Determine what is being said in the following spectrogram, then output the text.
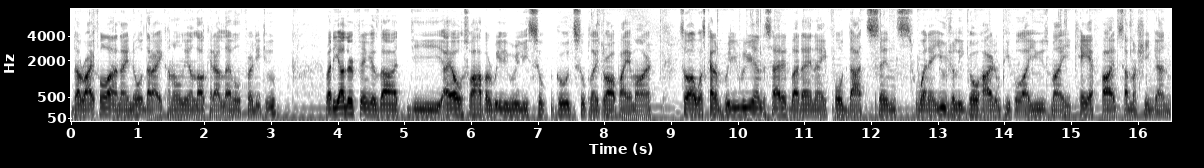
that rifle and I know that I can only unlock it at level 32 but the other thing is that the I also have a really really su good supply drop IMR so I was kind of really really undecided but then I thought that since when I usually go hard on people I use my KF5 submachine gun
